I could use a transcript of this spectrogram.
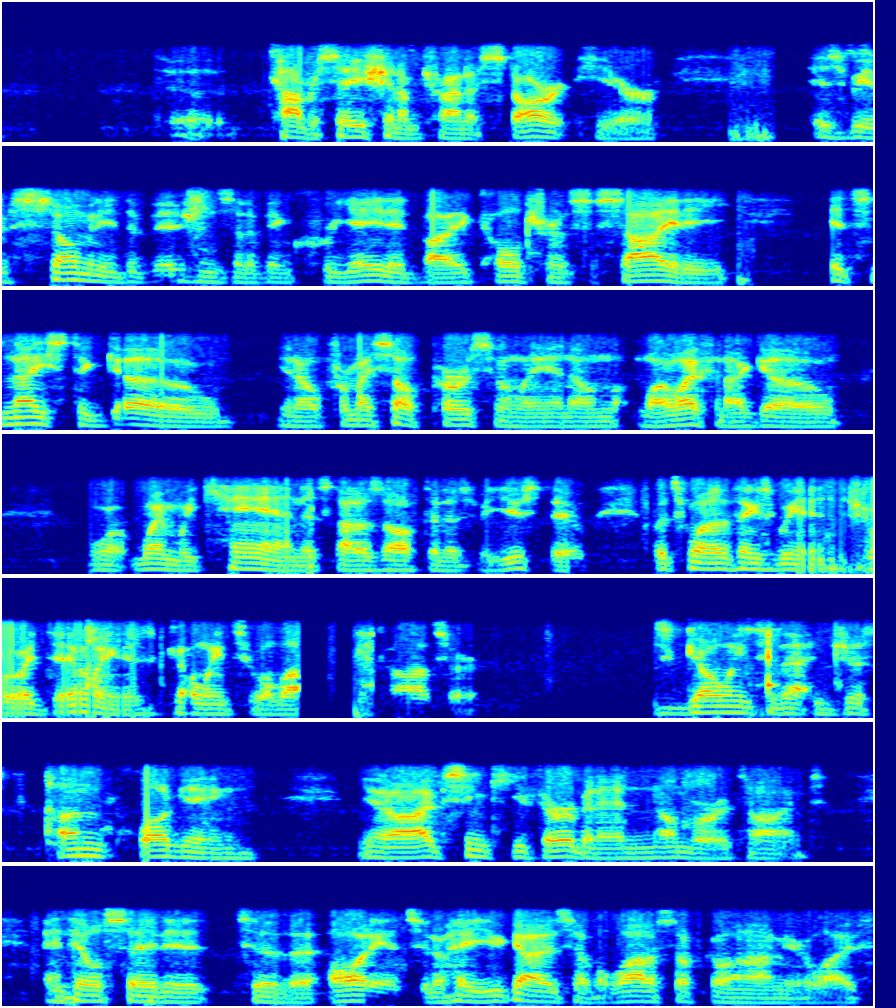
the conversation I'm trying to start here, is we have so many divisions that have been created by culture and society. It's nice to go, you know, for myself personally. and um, my wife and I go when we can. It's not as often as we used to, but it's one of the things we enjoy doing is going to a live of concerts going to that and just unplugging. You know, I've seen Keith Urban a number of times, and he'll say to to the audience, you know, hey, you guys have a lot of stuff going on in your life.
